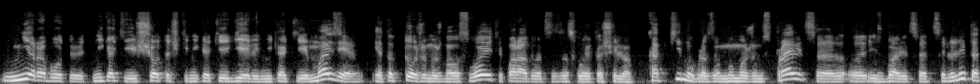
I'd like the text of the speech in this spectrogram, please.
Не работают никакие щеточки, никакие гели, никакие мази. Это тоже нужно усвоить и порадоваться за свой кошелек. Каким образом мы можем справиться, э, избавиться от целлюлита?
